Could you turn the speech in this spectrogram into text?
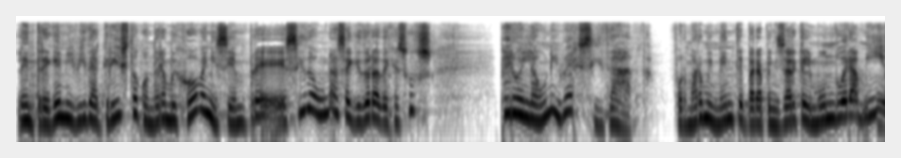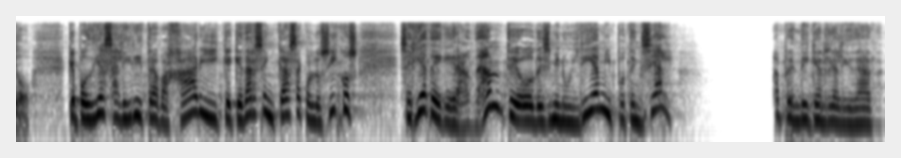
Le entregué mi vida a Cristo cuando era muy joven y siempre he sido una seguidora de Jesús. Pero en la universidad formaron mi mente para pensar que el mundo era mío, que podía salir y trabajar y que quedarse en casa con los hijos sería degradante o disminuiría mi potencial. Aprendí que en realidad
